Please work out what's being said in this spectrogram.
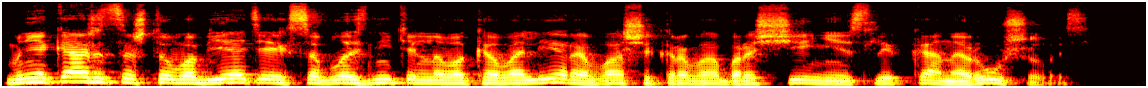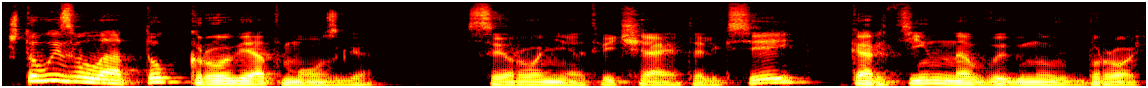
мне кажется, что в объятиях соблазнительного кавалера ваше кровообращение слегка нарушилось, что вызвало отток крови от мозга. С иронией отвечает Алексей, картинно выгнув бровь.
